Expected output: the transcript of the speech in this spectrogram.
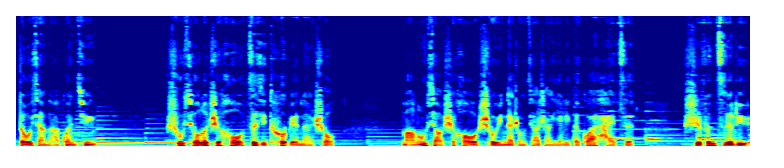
都想拿冠军。输球了之后自己特别难受。马龙小时候属于那种家长眼里的乖孩子，十分自律，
